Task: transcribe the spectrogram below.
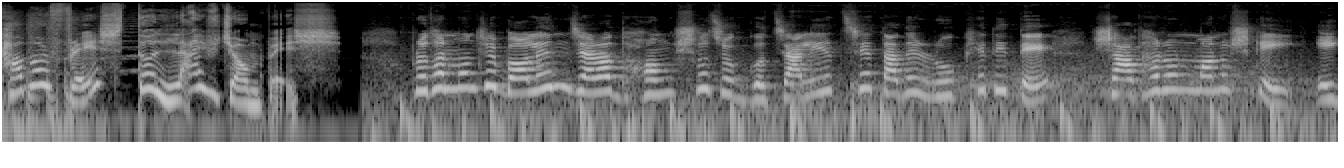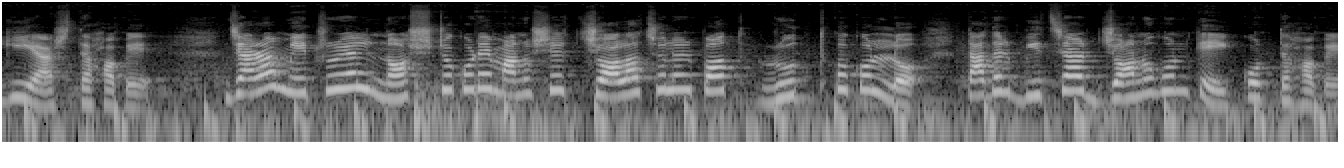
খাবার ফ্রেশ তো লাইফ জম্পেশ। প্রধানমন্ত্রী বলেন যারা ধ্বংসযজ্ঞ চালিয়েছে তাদের রুখে দিতে সাধারণ মানুষকেই এগিয়ে আসতে হবে। যারা মেট্রো রেল নষ্ট করে মানুষের চলাচলের পথ রুদ্ধ করল, তাদের বিচার জনগণকেই করতে হবে।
